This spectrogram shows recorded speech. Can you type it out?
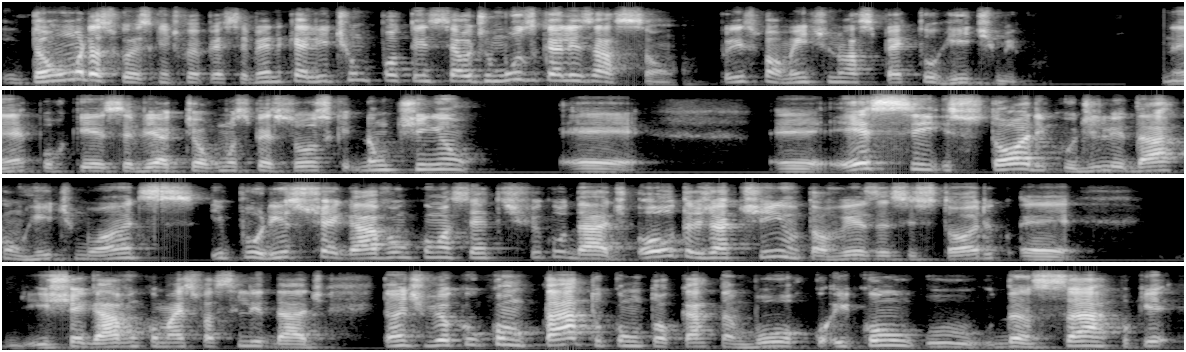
Então, uma das coisas que a gente foi percebendo é que ali tinha um potencial de musicalização, principalmente no aspecto rítmico, né? Porque você via que tinha algumas pessoas que não tinham é, é, esse histórico de lidar com ritmo antes e por isso chegavam com uma certa dificuldade. Outras já tinham talvez esse histórico é, e chegavam com mais facilidade. Então a gente viu que o contato com o tocar tambor e com o dançar, porque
